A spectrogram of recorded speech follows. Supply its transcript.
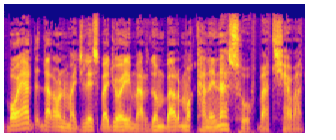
باید در آن مجلس به جای مردم بر مقننه صحبت شود.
